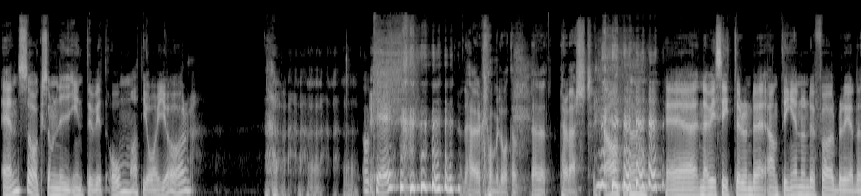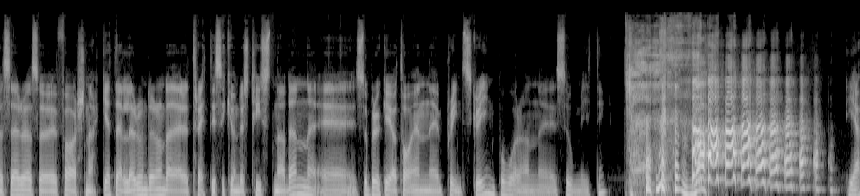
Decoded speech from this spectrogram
En sak som ni inte vet om att jag gör. Okej. Det här kommer låta det här är perverst. Ja, Eh, när vi sitter under antingen under förberedelser, alltså försnacket eller under den där 30 sekunders tystnaden eh, så brukar jag ta en eh, printscreen på våran eh, Zoom-meeting. Va? Ja,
